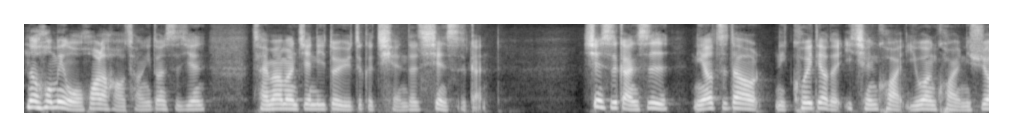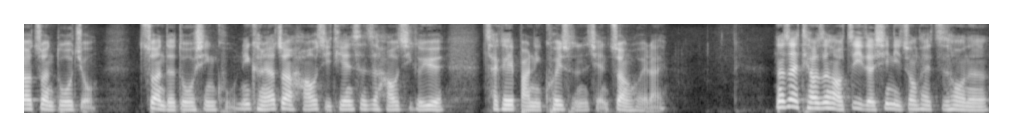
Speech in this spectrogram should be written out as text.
那后面我花了好长一段时间，才慢慢建立对于这个钱的现实感。现实感是你要知道，你亏掉的一千块、一万块，你需要赚多久？赚得多辛苦，你可能要赚好几天，甚至好几个月，才可以把你亏损的钱赚回来。那在调整好自己的心理状态之后呢，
